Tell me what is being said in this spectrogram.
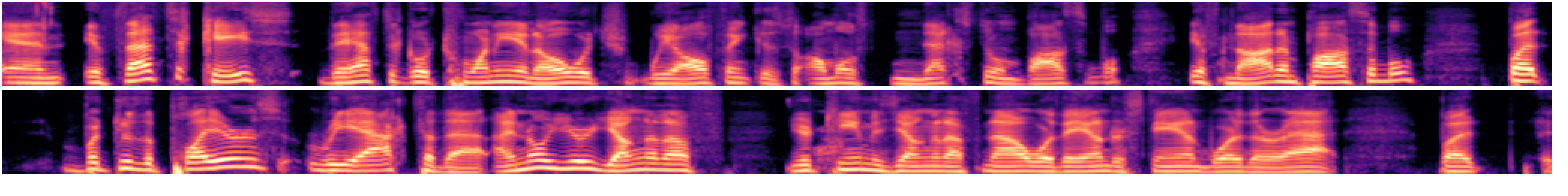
And if that's the case, they have to go 20 and 0, which we all think is almost next to impossible, if not impossible. But but do the players react to that? I know you're young enough, your team is young enough now where they understand where they're at. But uh,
